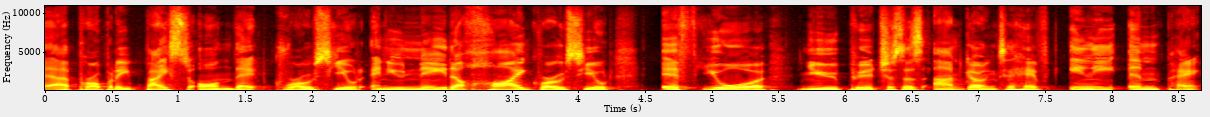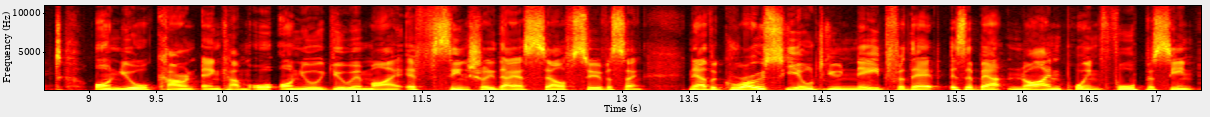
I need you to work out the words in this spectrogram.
a property based on that gross yield. And you need a high gross yield if your new purchases aren't going to have any impact on your current income or on your UMI, if essentially they are self servicing. Now, the gross yield you need for that is about 9.4%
